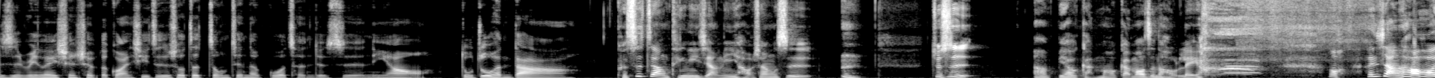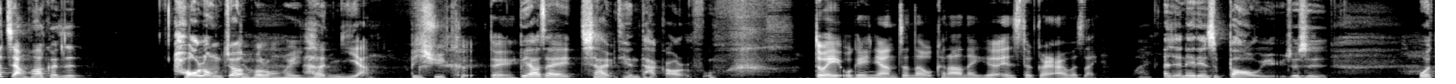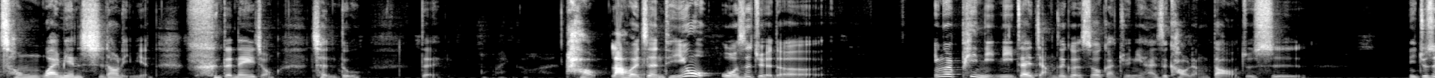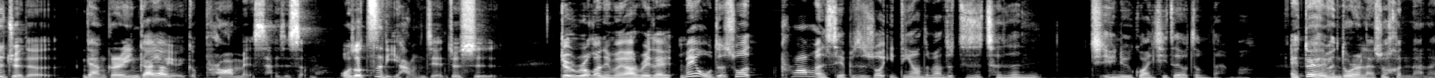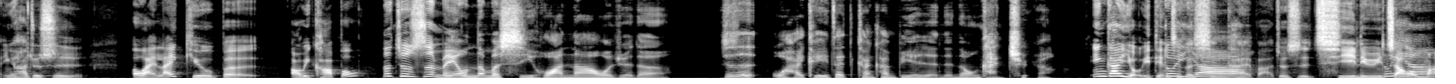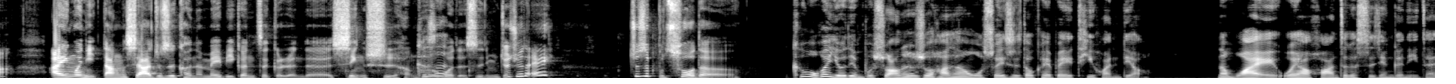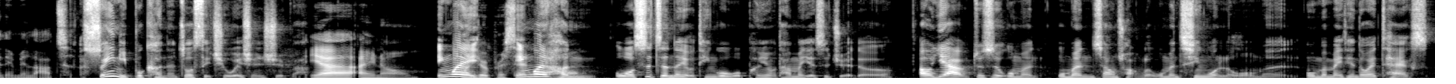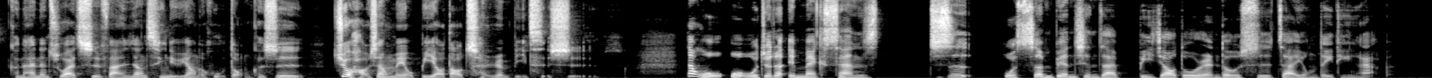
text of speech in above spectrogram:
就是 relationship 的关系，只是说这中间的过程就是你要赌注很大啊。可是这样听你讲，你好像是 就是。啊！不要感冒，感冒真的好累哦。哦，很想好好讲话，可是喉咙就喉咙会很痒，必须咳。对，不要在下雨天打高尔夫。对，我跟你讲，真的，我看到那个 Instagram，I was like？而且那天是暴雨，就是我从外面吃到里面 的那一种程度。对，Oh my God！好，拉回正题.因为我，是觉得。因为 P 你你在讲这个时候，感觉你还是考量到，就是你就是觉得两个人应该要有一个 promise 还是什么？我说字里行间就是，就如果你们要 relate，没有，我就说 promise 也不是说一定要怎么样，就只是承认情侣关系，这有这么难吗？哎，对很多人来说很难啊，因为他就是，Oh I like you，but are we couple？那就是没有那么喜欢呐、啊，我觉得。就是我还可以再看看别人的那种感觉啊，应该有一点这个心态吧，就是骑驴找马啊，因为你当下就是可能 maybe 跟这个人的姓氏很合，或者是你们就觉得哎，就是不错的，可我会有点不爽，就是说好像我随时都可以被替换掉。那 why 我要花这个时间跟你在那边拉扯？所以你不可能做 situationship 吧？Yeah, I know。因为因为很，我是真的有听过我朋友他们也是觉得，哦、oh、，Yeah，就是我们我们上床了，我们亲吻了，我们我们每天都会 text，可能还能出来吃饭，很像情侣一样的互动。可是就好像没有必要到承认彼此是。但我我我觉得 it makes sense，就是。我身边现在比较多人都是在用 dating app，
